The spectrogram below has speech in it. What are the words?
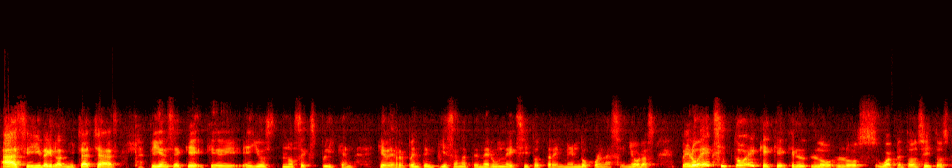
Ah, sí, de las muchachas. Fíjense que, que ellos no se explican que de repente empiezan a tener un éxito tremendo con las señoras. Pero éxito, ¿eh? Que, que, que lo, los guapetoncitos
